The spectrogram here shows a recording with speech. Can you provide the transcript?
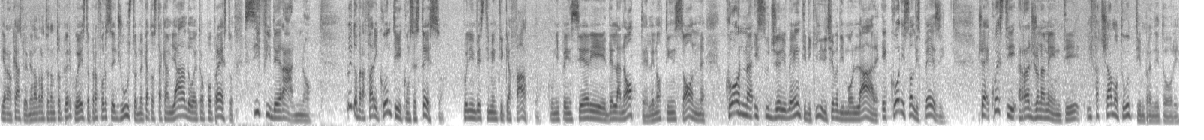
diranno, caspita, abbiamo lavorato tanto per questo, però forse è giusto, il mercato sta cambiando o è troppo presto, si fideranno. Lui dovrà fare i conti con se stesso, con gli investimenti che ha fatto, con i pensieri della notte, le notti insonne, con i suggerimenti di chi gli diceva di mollare e con i soldi spesi. Cioè, questi ragionamenti li facciamo tutti imprenditori.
